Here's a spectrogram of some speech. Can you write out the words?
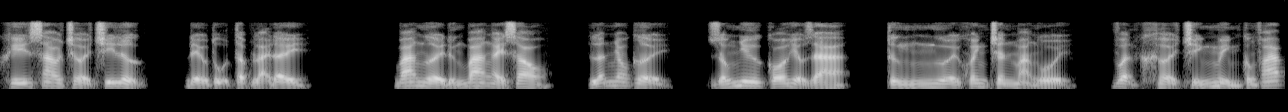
khí sao trời chi lực, đều tụ tập lại đây. Ba người đứng ba ngày sau, lẫn nhau cười, giống như có hiểu ra, từng người khoanh chân mà ngồi, vận khởi chính mình công pháp,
